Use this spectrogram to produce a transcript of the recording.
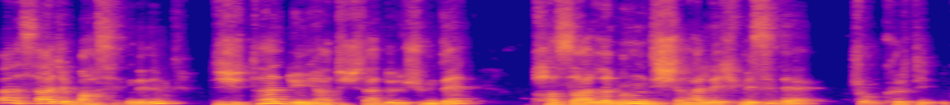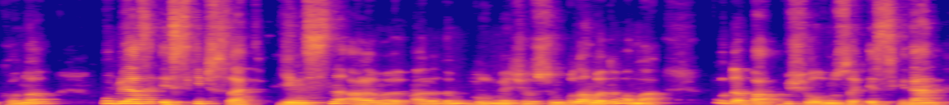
Ben sadece bahsettim dedim. Dijital dünya, dijital dönüşümde pazarlamanın dijitalleşmesi de çok kritik bir konu. Bu biraz eski bir slide. Yenisini aradım, bulmaya çalıştım. Bulamadım ama burada bakmış olduğunuzda eskiden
